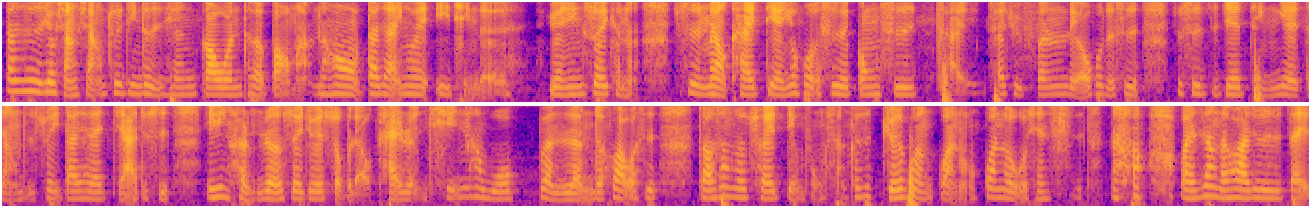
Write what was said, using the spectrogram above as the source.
但是又想想最近这几天高温特爆嘛，然后大家因为疫情的。原因，所以可能就是没有开店，又或者是公司采采取分流，或者是就是直接停业这样子，所以大家在家就是一定很热，所以就会受不了开冷气。那我本人的话，我是早上都吹电风扇，可是绝对不能关哦，关了我先死。然后晚上的话，就是在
